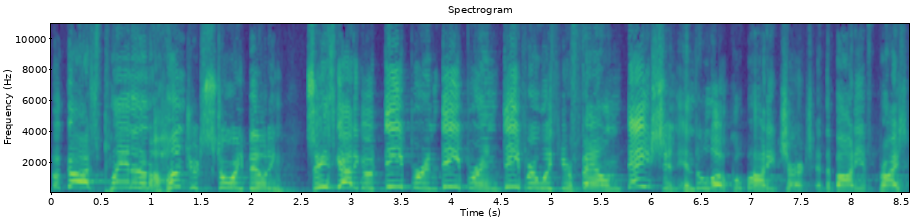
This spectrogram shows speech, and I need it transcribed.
but God's planning on a 100 story building. So He's got to go deeper and deeper and deeper with your foundation in the local body church and the body of Christ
